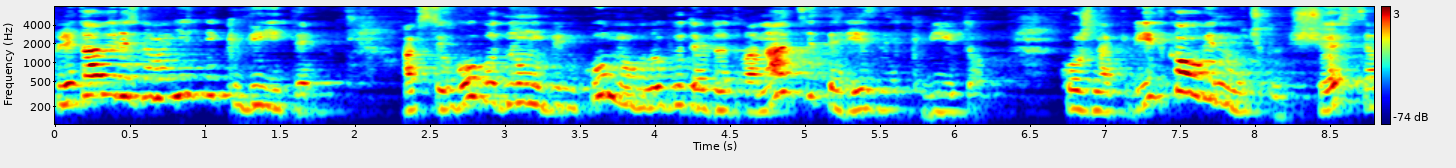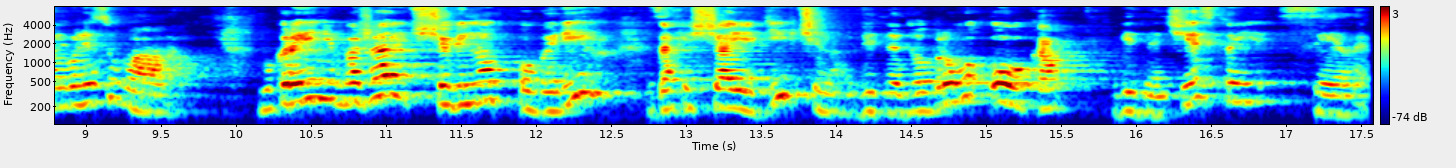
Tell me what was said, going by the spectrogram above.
вплітали різноманітні квіти, а всього в одному вінку могло бути до 12 різних квіток. Кожна квітка у віночку щось символізувала. В Україні вважають, що вінок оберіг захищає дівчину від недоброго ока, від нечистої сили.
